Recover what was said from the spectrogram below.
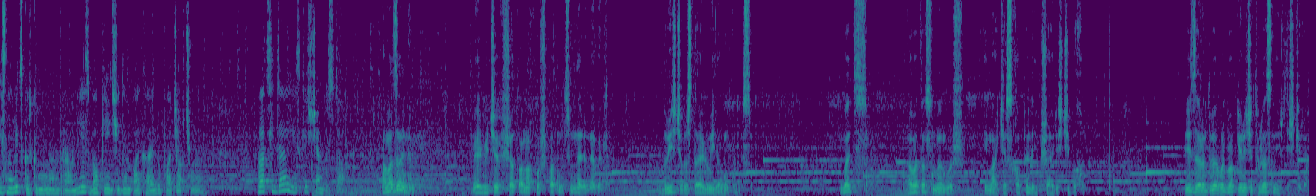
Ես նորից կրկնում եմ վրամ, ես Բաբկենչի դեմ պայքարելու պատճառ չունեմ։ Բացի դա, ես քեզ չեմ վստահում։ Համաձայն եմ։ Մեր միջև շատ անախորժ պատմություններ են եղել։ Դու ինձ չվստահելու իրավունք ունես։ Բայց հավատացնում եմ, որ հիմա քեզ խապելը իմ շայրից չի բխում։ Ես ձեռնտու եմ, որ Բաբկենիչը թույլատնի իր դիրքերը։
